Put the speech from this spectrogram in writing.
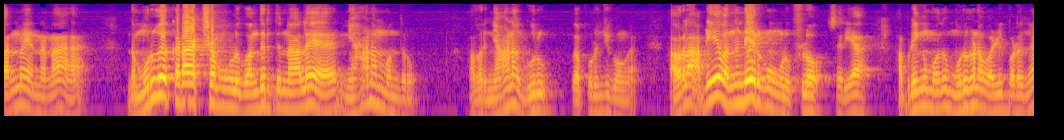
தன்மை என்னென்னா இந்த முருக கடாட்சம் உங்களுக்கு வந்துடுதுனாலே ஞானம் வந்துடும் அவர் ஞான குரு அதை புரிஞ்சுக்கோங்க. அவரெல்லாம் அப்படியே வந்துட்டே இருக்கும் உங்களுக்கு ஃப்ளோ சரியா? அப்படிங்கும்போது முருகனை வழிபடுங்க.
